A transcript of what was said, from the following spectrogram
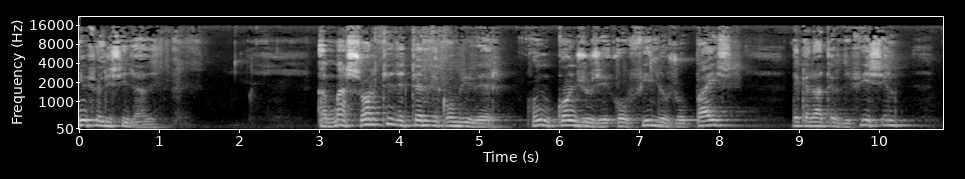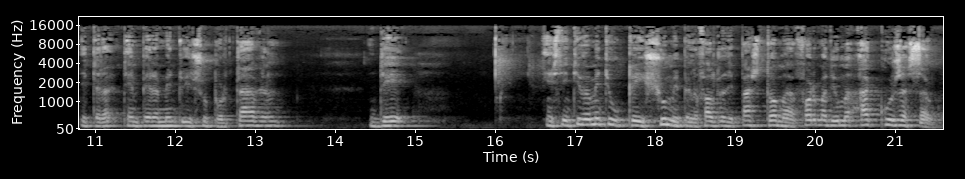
infelicidade. A má sorte de ter de conviver com um cônjuge ou filhos ou pais de caráter difícil, de temperamento insuportável, de instintivamente o queixume pela falta de paz toma a forma de uma acusação.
